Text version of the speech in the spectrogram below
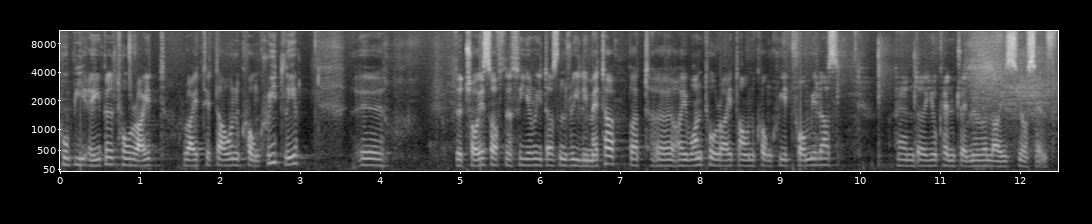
to be able to write, write it down concretely. Uh, the choice of the theory doesn't really matter, but uh, I want to write down concrete formulas and uh, you can generalize yourself.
